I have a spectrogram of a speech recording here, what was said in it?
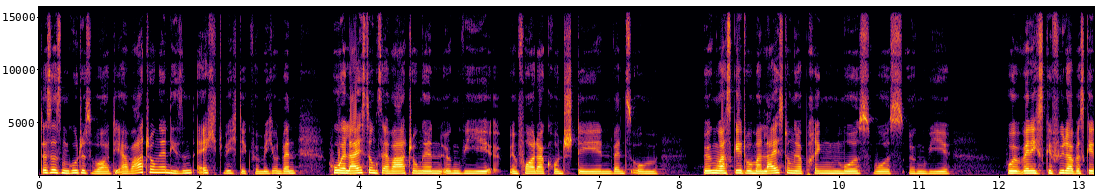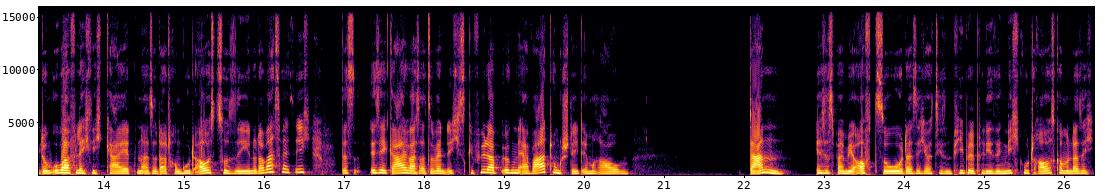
Das ist ein gutes Wort. Die Erwartungen, die sind echt wichtig für mich. Und wenn hohe Leistungserwartungen irgendwie im Vordergrund stehen, wenn es um irgendwas geht, wo man Leistung erbringen muss, wo es irgendwie wo, wenn ich das Gefühl habe, es geht um Oberflächlichkeiten, also darum, gut auszusehen oder was weiß ich, das ist egal was. Also wenn ich das Gefühl habe, irgendeine Erwartung steht im Raum, dann ist es bei mir oft so, dass ich aus diesem People-Pleasing nicht gut rauskomme und dass ich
